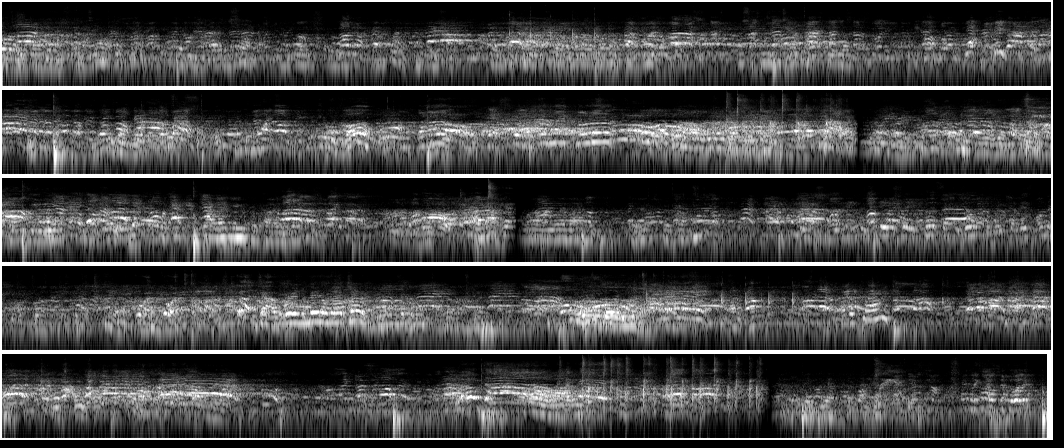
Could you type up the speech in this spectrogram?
Oh! Connor! Yes! Connor! Connor! Oh! good, good. Good job. We're in the middle of that jerk.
